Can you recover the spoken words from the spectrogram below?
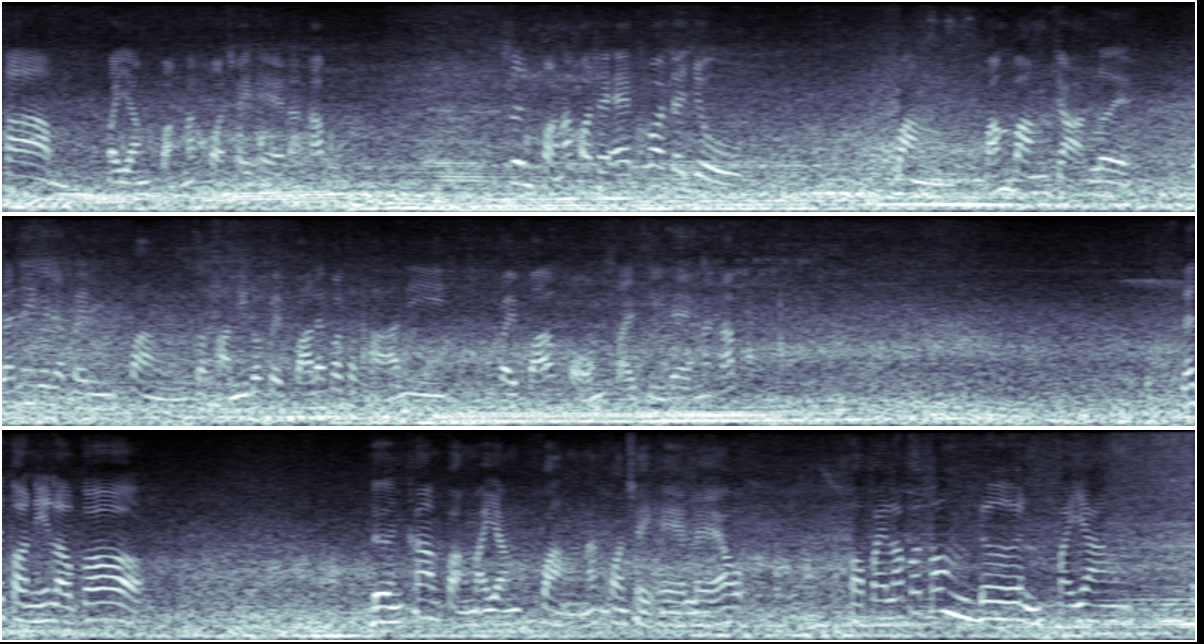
ข้ามไปยังฝั่งนครชัยแอร์นะครับ ซึ่งฝั่งนครชัยแอร์ก็จะอยู่ฝั่งปั๊มบางจากเลย และนี่ก็จะเป็นฝั่งสถานีรถไฟฟ้าและก็สถานีไฟฟ้าของสายสีแดงนะครับ และตอนนี้เราก็เดินข้ามฝั่งมายังฝั่งนครชัยแอร์แล้ว ต่อไปเราก็ต้องเดินไปยังส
